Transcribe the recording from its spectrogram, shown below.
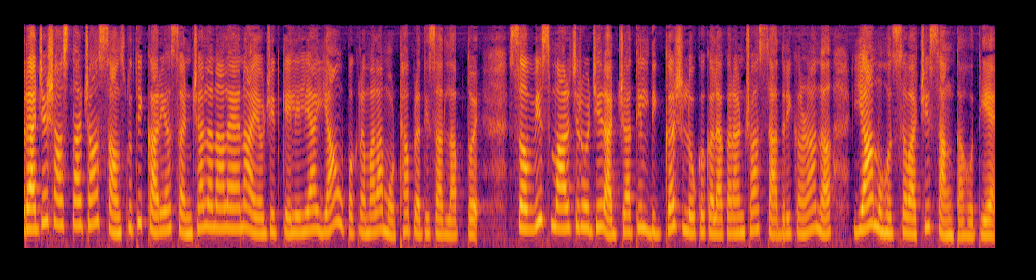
राज्य शासनाच्या सांस्कृतिक कार्य संचालनालयानं आयोजित केलेल्या या उपक्रमाला मोठा प्रतिसाद लाभतोय. सव्वीस मार्च रोजी राज्यातील दिग्गज लोककलाकारांच्या सादरीकरणानं या महोत्सवाची सांगता होतीये.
